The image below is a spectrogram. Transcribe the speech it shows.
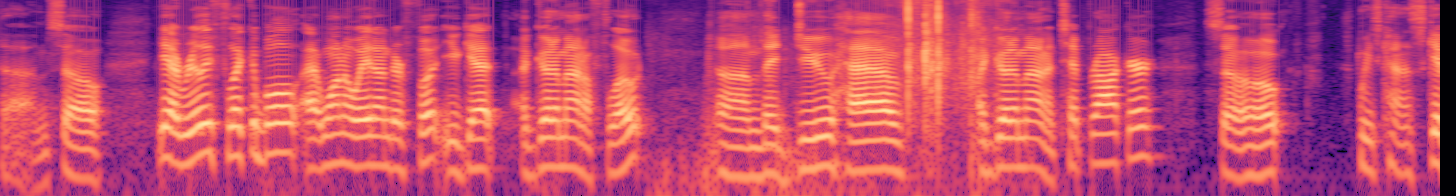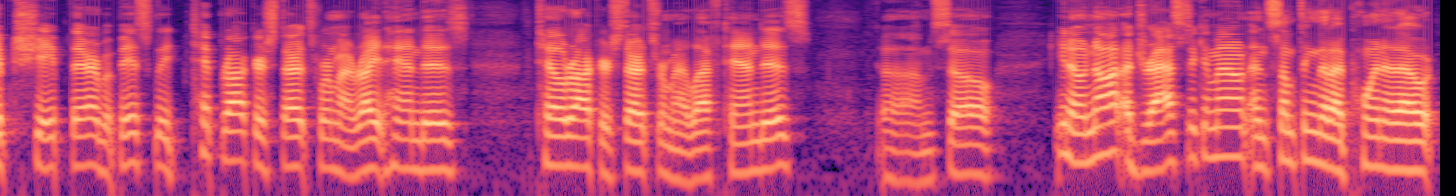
Um, so yeah, really flickable at 108 underfoot. You get a good amount of float. Um, they do have a good amount of tip rocker. So we kind of skipped shape there, but basically tip rocker starts where my right hand is, tail rocker starts where my left hand is. Um, so you know, not a drastic amount. And something that I pointed out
